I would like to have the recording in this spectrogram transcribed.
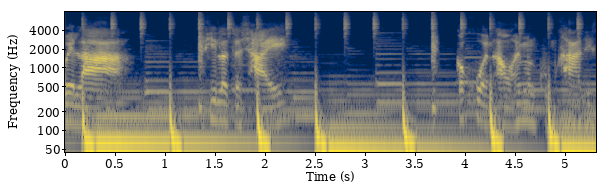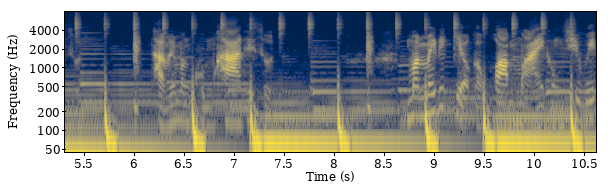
เวลาที่เราจะใช้ ก็ควรเอาให้มันคุ้มค่าที่สุดทำให้มันคุ้มค่าที่สุด มันไม่ได้เกี่ยวกับความหมายของชีวิต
